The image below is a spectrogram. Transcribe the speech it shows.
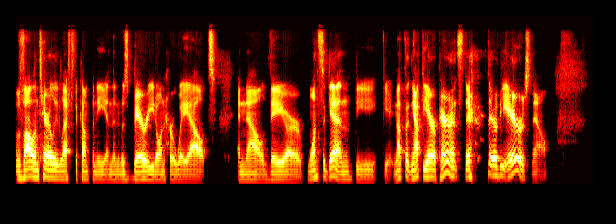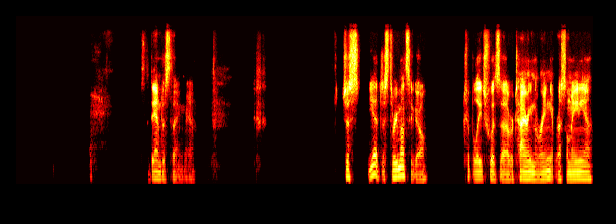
voluntarily left the company and then was buried on her way out. And now they are once again the, the not the not the heir apparents, they're they're the heirs now. It's the damnedest thing, man. Just yeah, just three months ago, Triple H was uh, retiring the ring at WrestleMania.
